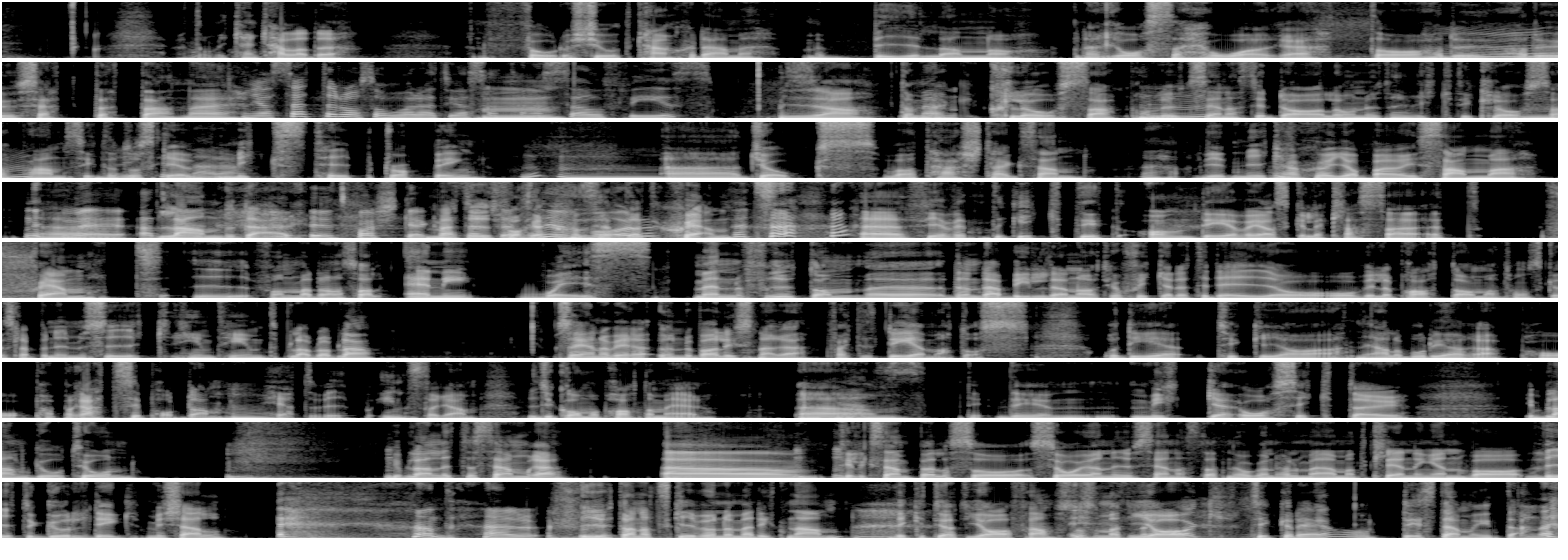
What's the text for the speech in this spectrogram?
vet inte om vi kan kalla det en photoshoot kanske där med, med bilen och det rosa håret och har, du, har du sett detta? Nej? Jag har sett det rosa håret, jag har sett Mm. hennes selfies. Ja, de här Men- close-up, hon la ut Mm. senast idag la hon ut en riktig close-up Mm, på ansiktet och skrev nära. mixtape dropping. Mm. Eh, jokes var ett hashtag sen. Jaha. Ni kanske jobbar i samma eh, land där. Utforskar Med att konceptet utforska humor. konceptet skämt. Eh, för jag vet inte riktigt om det är vad jag skulle klassa ett skämt i, från Madonnas håll. Anyways. Men förutom eh, den där bilden och att jag skickade till dig och, och ville prata om att hon ska släppa ny musik, hint hint, bla bla bla. Så har en av era underbara lyssnare faktiskt DMat oss. Och det tycker jag att ni alla borde göra på Paparazzi-podden, Mm. heter vi på Instagram. Vi tycker om att prata med er. Um, Yes. det, det är mycket åsikter, ibland god ton, ibland lite sämre. Um, till exempel så såg jag nu senast att någon höll med om att klänningen var vit och guldig, Michelle, här utan att skriva under med ditt namn. Vilket gör att jag framstår som att jag tycker det och det stämmer inte.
